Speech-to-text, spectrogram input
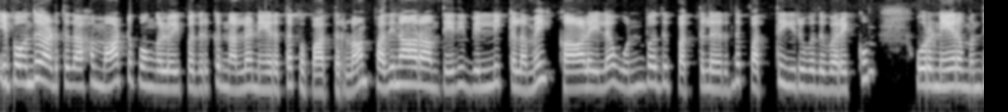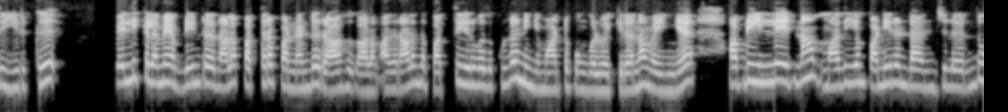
இப்போ வந்து அடுத்ததாக மாட்டு பொங்கல் வைப்பதற்கு நல்ல நேரத்தை இப்போ பார்த்துடலாம் பதினாறாம் தேதி வெள்ளிக்கிழமை காலையில் ஒன்பது பத்துலேருந்து பத்து இருபது வரைக்கும் ஒரு நேரம் வந்து இருக்குது வெள்ளிக்கிழமை அப்படின்றதுனால பத்தரை பன்னெண்டு ராகு காலம். அதனால் அந்த பத்து இருபதுக்குள்ளே நீங்கள் மாட்டு பொங்கல் வைக்கிறேன்னா வைங்க. அப்படி இல்லைன்னா மதியம் பன்னிரெண்டு அஞ்சுலேருந்து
